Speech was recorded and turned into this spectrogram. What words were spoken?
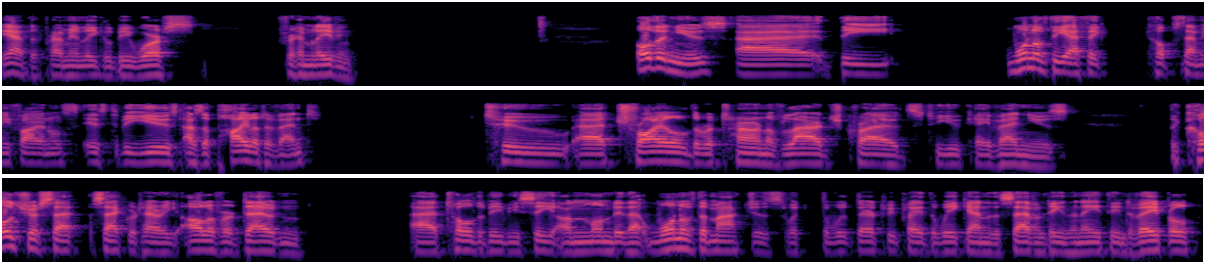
yeah, the Premier League will be worse for him leaving. Other news: uh, the one of the FA Cup semi-finals is to be used as a pilot event to uh, trial the return of large crowds to UK venues the culture se- secretary Oliver Dowden uh, told the BBC on Monday that one of the matches, which they're to be played the weekend of the 17th and 18th of April,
